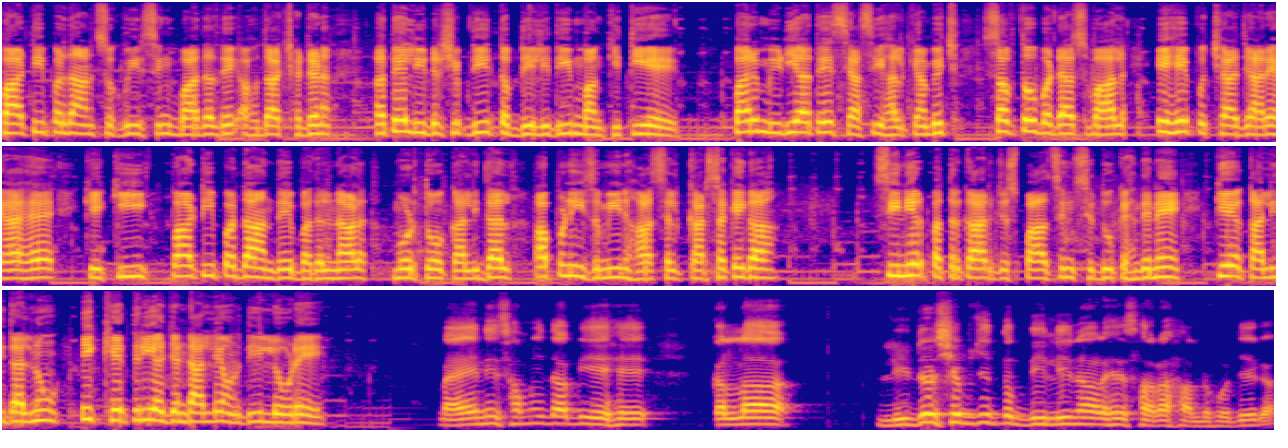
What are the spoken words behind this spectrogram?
ਪਾਰਟੀ ਪ੍ਰਧਾਨ ਸੁਖਬੀਰ ਸਿੰਘ ਬਾਦਲ ਦੇ ਅਹੁਦਾ ਛੱਡਣ ਅਤੇ ਲੀਡਰਸ਼ਿਪ ਦੀ ਤਬਦੀਲੀ ਦੀ ਮੰਗ ਕੀਤੀ ਹੈ ਪਰ ਮੀਡੀਆ ਤੇ ਸਿਆਸੀ ਹਲਕਿਆਂ ਵਿੱਚ ਸਭ ਤੋਂ ਵੱਡਾ ਸਵਾਲ ਇਹ ਪੁੱਛਿਆ ਜਾ ਰਿਹਾ ਹੈ ਕਿ ਕੀ ਪਾਰਟੀ ਪ੍ਰਧਾਨ ਦੇ ਬਦਲ ਨਾਲ ਮੁੜ ਤੋਂ ਅਕਾਲੀ ਦਲ ਆਪਣੀ ਜ਼ਮੀਨ ਹਾਸਲ ਕਰ ਸਕੇਗਾ? ਸੀਨੀਅਰ ਪੱਤਰਕਾਰ ਜਸਪਾਲ ਸਿੰਘ ਸਿੱਧੂ ਕਹਿੰਦੇ ਨੇ ਕਿ ਅਕਾਲੀ ਦਲ ਨੂੰ ਇੱਕ ਖੇਤਰੀ ਏਜੰਡਾ ਲਿਆਉਣ ਦੀ ਲੋੜ ਹੈ ਮੈਂ ਇਹ ਨਹੀਂ ਸਮਝਦਾ ਵੀ ਇਹ ਕੱਲਾ ਲੀਡਰਸ਼ਿਪ 'ਚ ਤਬਦੀਲੀ ਨਾਲ ਇਹ ਸਾਰਾ ਹੱਲ ਹੋ ਜਾਏਗਾ।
